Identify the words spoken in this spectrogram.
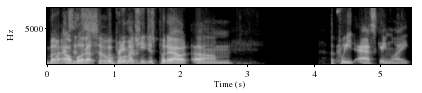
but Why I'll pull it up. so but pretty much he just put out um a tweet asking like,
